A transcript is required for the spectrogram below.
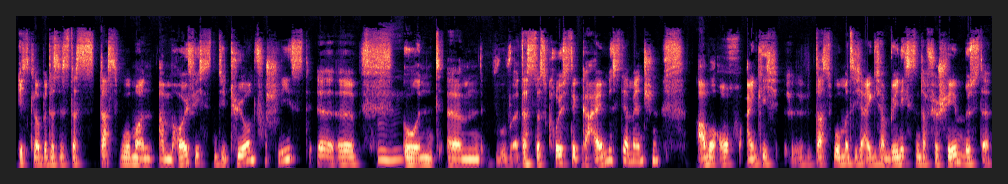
ich glaube, das ist das, das, wo man am häufigsten die Türen verschließt äh, äh, mhm. und ähm, das ist das größte Geheimnis der Menschen, aber auch eigentlich äh, das, wo man sich eigentlich am wenigsten dafür schämen müsste.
